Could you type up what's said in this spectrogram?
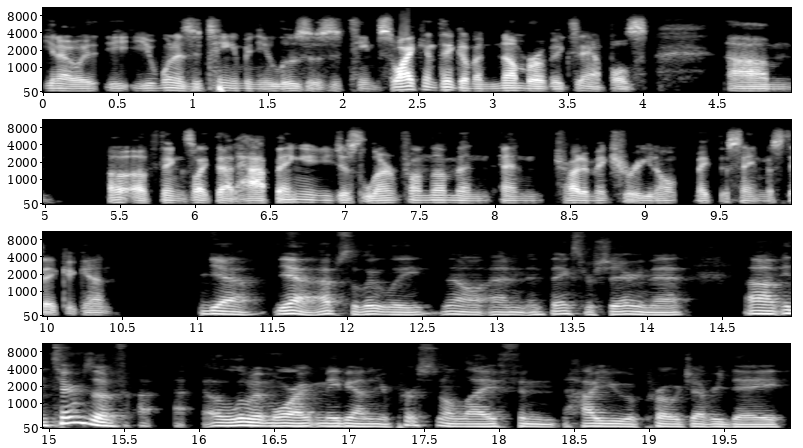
you know, it, you win as a team and you lose as a team. So I can think of a number of examples um, of, of things like that happening, and you just learn from them and and try to make sure you don't make the same mistake again. Yeah, yeah, absolutely. No, and and thanks for sharing that. Um, in terms of a, a little bit more, maybe on your personal life and how you approach every day,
